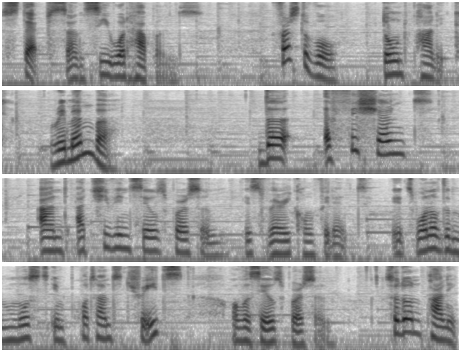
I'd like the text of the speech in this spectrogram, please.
steps and see what happens. First of all, don't panic. Remember, the efficient and achieving salesperson is very confident. It's one of the most important traits of a salesperson. So don't panic.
